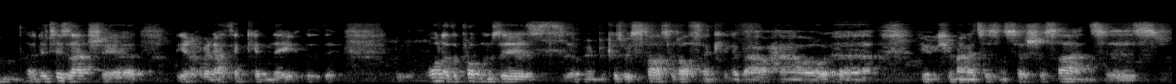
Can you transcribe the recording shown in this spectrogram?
Mm, and it is actually, a, you know, I mean, I think in the, the, one of the problems is, I mean, because we started off thinking about how uh, humanities and social sciences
